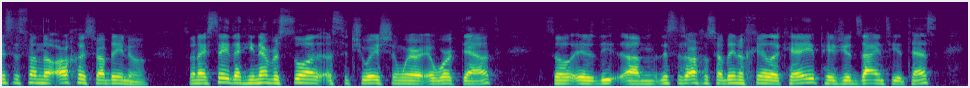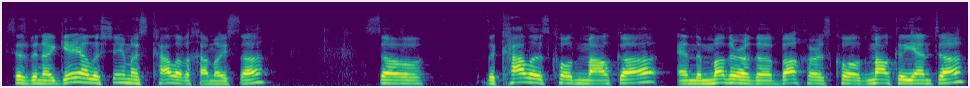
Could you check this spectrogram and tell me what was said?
This is from the Orchos Rabbeinu. So when I say that he never saw a situation where it worked out, so it, the, um, this is Orchos Rabbeinu page Yud Zayin test. He says. So the kala is called Malka, and the mother of the bachar is called Malka Yenta.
